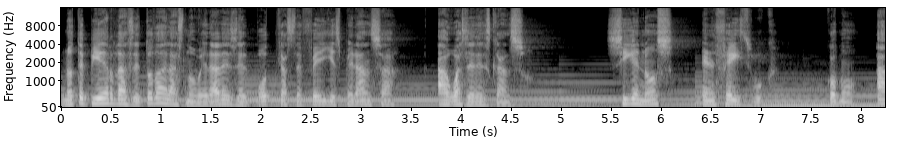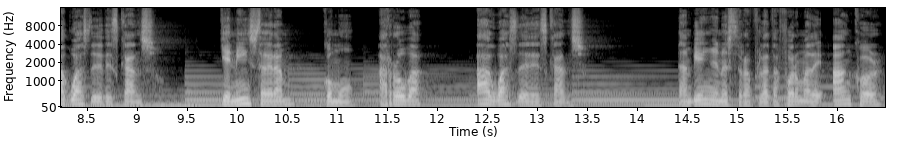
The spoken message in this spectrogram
No te pierdas de todas las novedades del podcast de Fe y Esperanza, Aguas de Descanso. Síguenos en Facebook como Aguas de Descanso y en Instagram como arroba Aguas de Descanso. También en nuestra plataforma de Anchor,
